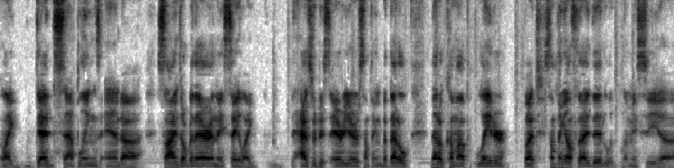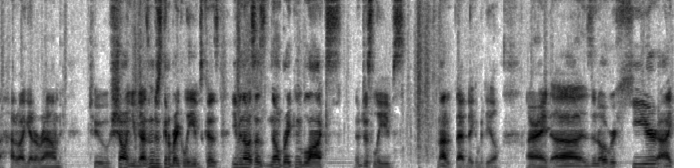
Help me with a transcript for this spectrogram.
like, dead saplings and, uh, signs over there, and they say, like, hazardous area or something, but that'll that'll come up later. But something else that I did, let, let me see, uh, how do I get around to showing you guys? I'm just to break leaves, because even though it says no breaking blocks, they're just leaves. Not that big of a deal. Alright, uh, is it over here? I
